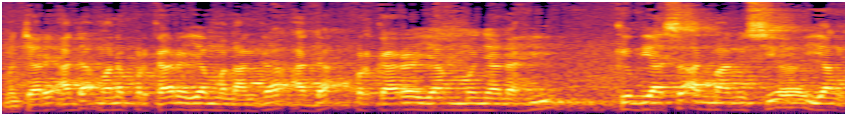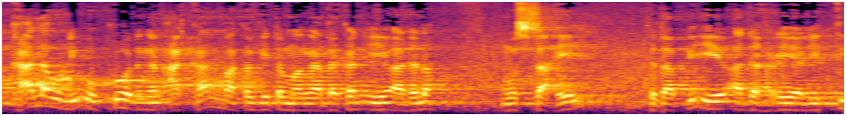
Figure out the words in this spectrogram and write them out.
Mencari adab mana perkara yang melanggar Adab perkara yang menyalahi Kebiasaan manusia Yang kalau diukur dengan akal Maka kita mengatakan ia adalah mustahil. Tetapi ia ada realiti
